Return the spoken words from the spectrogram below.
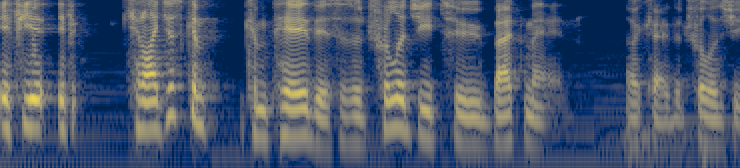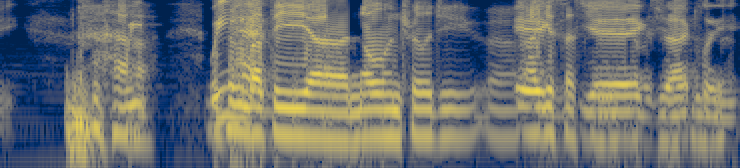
if you if can I just com- compare this as a trilogy to Batman? Okay, the trilogy. We we had about the uh, Nolan trilogy. Uh, I guess that's yeah, exactly.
